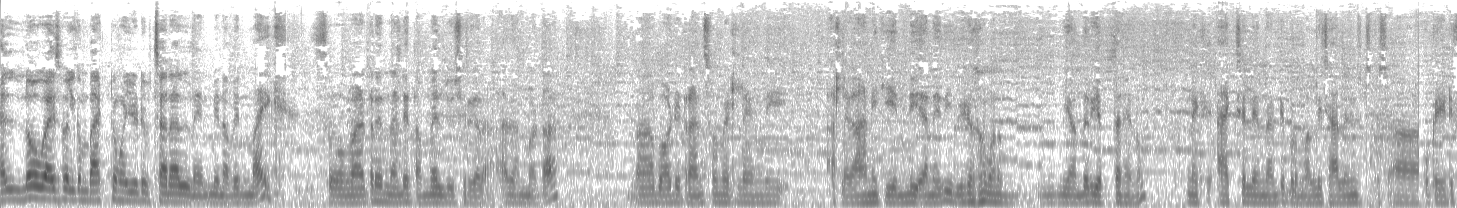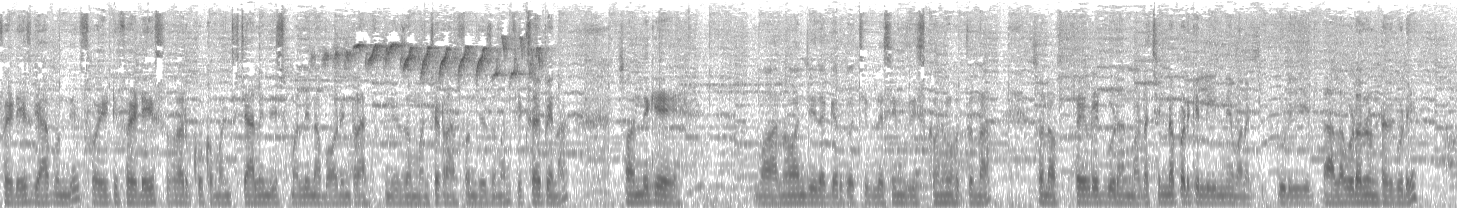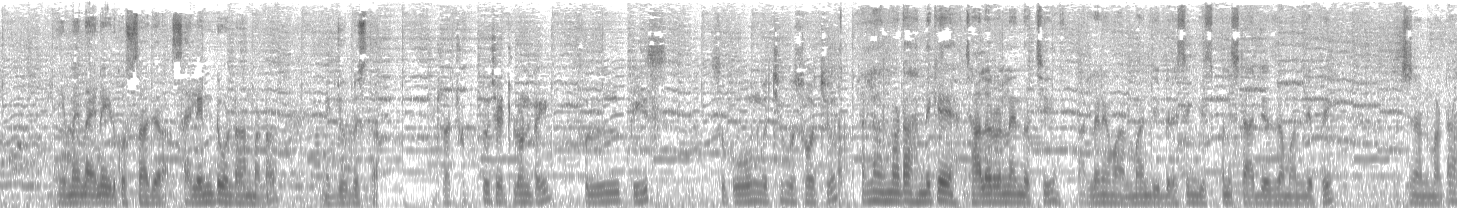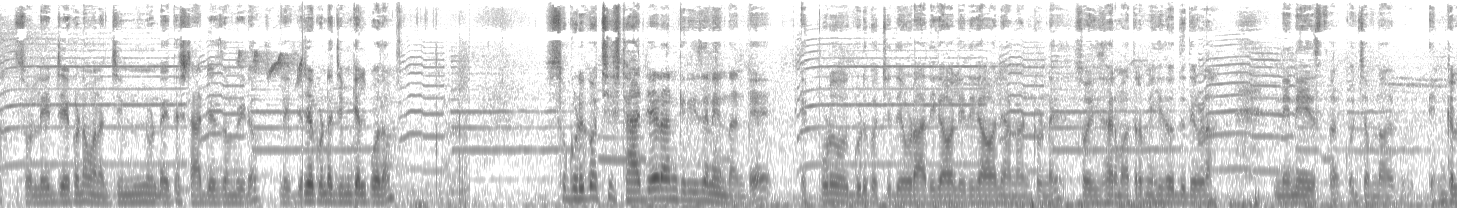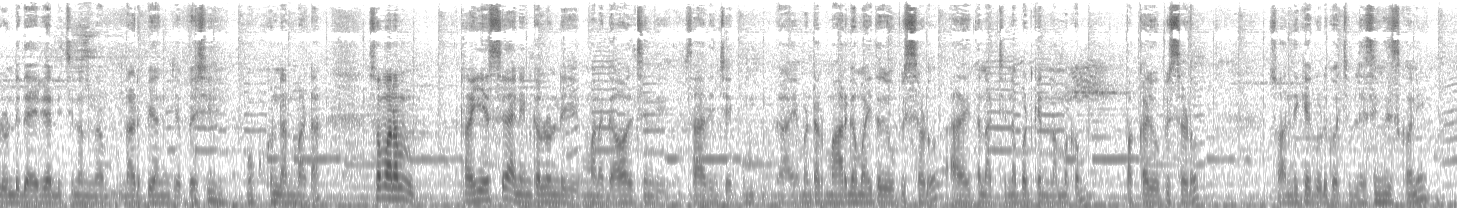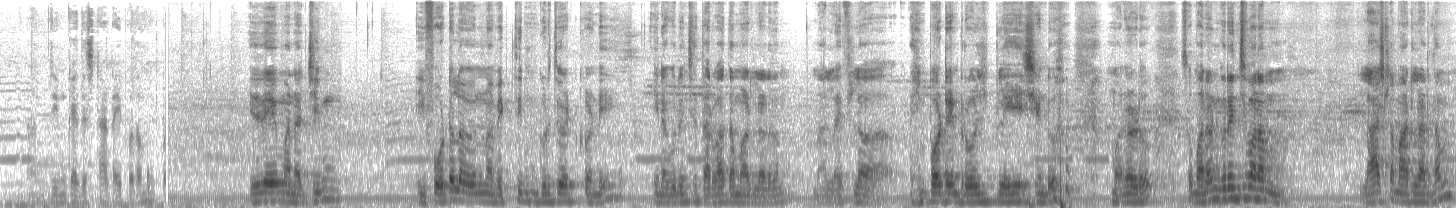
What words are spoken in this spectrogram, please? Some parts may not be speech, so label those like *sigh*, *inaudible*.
Hello guys welcome back to my YouTube channel నేను మీ Naveen mic. So matter ఏంటంటే తమ్మేలు చూసారు కదా అదనమాట. నా బాడీ ట్రాన్స్ఫార్మ్ ఎట్లయింది అట్లా కానీ ఏంది అనేది వీడియోలో మనం మీ అందరికి చెప్తాను నేను. నెక్స్ట్ యాక్చువల్ ఏంటంటే ఇప్పుడు మళ్ళీ ఛాలెంజ్ ఒక ఎయిటీ ఫైవ్ డేస్ గ్యాప్ ఉంది. సో ఎయిటీ ఫైవ్ డేస్ వరకు ఒక మంచి ఛాలెంజ్ చేసి మళ్ళీ నా బాడీని ట్రాన్స్ఫార్మ్ చేద్దాం మంచిగా ట్రాన్స్ఫార్మ్ చేద్దామని ఫిక్స్ అయిపోయినా. సో అందుకే మా హనుమాన్జీ దగ్గరకు వచ్చి బ్లెస్సింగ్స్ తీసుకొని పోతున్నా. సో నా ఫేవరెట్ గుడి అనమాట చిన్నప్పటికి వెళ్ళి మనకి గుడి దాలగూడలో ఉంటుంది గుడి. ఏమైనా అయినా ఇక్కడికి వస్తా జర. సైలెంట్ ఉంటుంది అనమాట మీకు చూపిస్తా. ఇట్లా చుట్టూ చెట్లు ఉంటాయి. ఫుల్ పీస్ సుకూన్గా వచ్చి కూర్చోవచ్చు. అలా అనమాట అందుకే చాలా రోజులైంది వచ్చి. అట్లనే మా హనుమాన్జీ బ్రెస్సింగ్ తీసుకొని స్టార్ట్ చేద్దామని చెప్పి వచ్చిన అనమాట సో లేట్ చేయకుండా మన జిమ్ నుండి అయితే స్టార్ట్ చేద్దాం వీడియో. లేట్ చేయకుండా జిమ్కి వెళ్ళిపోదాం. సో గుడికి వచ్చి స్టార్ట్ చేయడానికి రీజన్ ఏంటంటే ఎప్పుడు గుడికి వచ్చి దేవుడు అది కావాలి ఇది కావాలి అని అంటుండే. సో ఈసారి మాత్రం ఇది వద్దు దేవుడా. నేనే వేస్తా కొంచెం నాకు వెనకలుండి ధైర్యాన్ని ఇచ్చి నన్ను నడిపి అని చెప్పేసి ఒప్పుకున్నా అనమాట సో మనం ట్రై చేస్తే ఆయన వెనకలుండి మనకు కావాల్సింది సాధించే ఏమంటారు మార్గం అయితే చూపిస్తాడు. అదైతే నాకు చిన్నప్పటికే నమ్మకం పక్కా చూపిస్తాడు. సో అందుకే గుడికి వచ్చి బ్లెస్సింగ్ తీసుకొని జిమ్కి అయితే స్టార్ట్ అయిపోదాం. ఇదే మన జిమ్ ఈ ఫోటోలో ఉన్న వ్యక్తిని గుర్తుపెట్టుకోండి. ఈయన గురించి తర్వాత మాట్లాడదాం. నా లైఫ్లో ఇంపార్టెంట్ రోల్ ప్లే చేసిండు మనోడు. సో మనోని గురించి మనం లాస్ట్లో మాట్లాడదాం.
